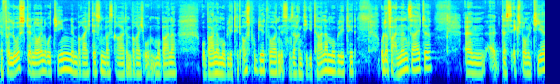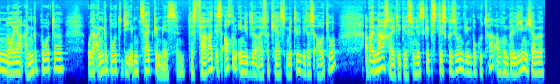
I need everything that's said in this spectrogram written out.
der Verlust der neuen Routinen im Bereich dessen, was gerade im Bereich urbaner, urbaner Mobilität ausprobiert worden ist in Sachen digitaler Mobilität. Und auf der anderen Seite ähm, das Experimentieren neuer Angebote oder Angebote, die eben zeitgemäß sind. Das Fahrrad ist auch ein Individualverkehrsmittel wie das Auto, aber ein nachhaltiges. Und jetzt gibt es Diskussionen wie in Bogotá, auch in Berlin. Ich habe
